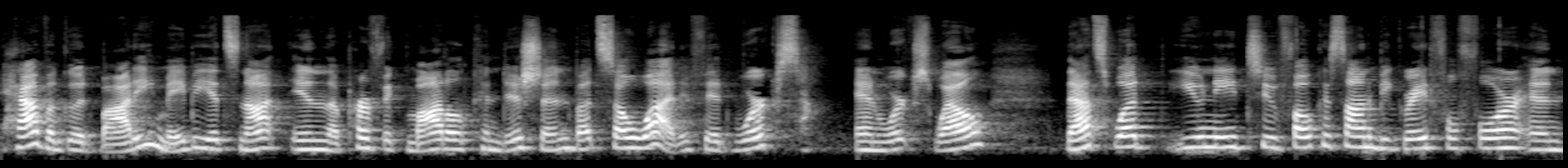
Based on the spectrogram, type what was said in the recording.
have a good body, maybe it's not in the perfect model condition, but so what? If it works and works well, that's what you need to focus on and be grateful for and,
